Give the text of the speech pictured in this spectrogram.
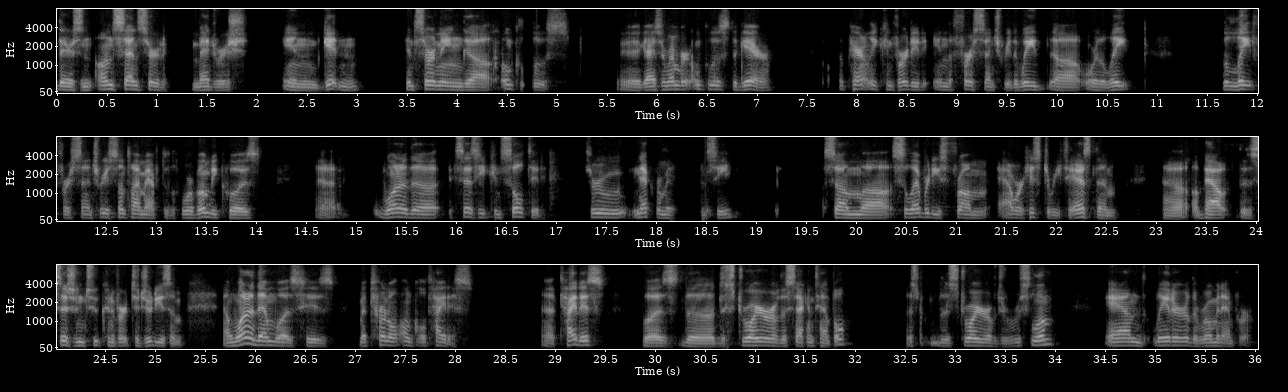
there's an uncensored medrash in Gittin concerning uh, Onkelos. You guys remember Onkelos the Ger? Apparently converted in the first century, the way uh, or the late, the late first century, sometime after the Horban, because uh, one of the it says he consulted through necromancy some uh, celebrities from our history to ask them uh, about the decision to convert to Judaism, and one of them was his maternal uncle Titus. Uh, Titus was the destroyer of the Second Temple, the, destroyer of Jerusalem, and later the Roman emperor,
